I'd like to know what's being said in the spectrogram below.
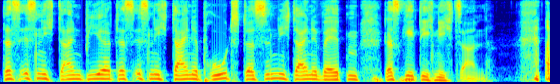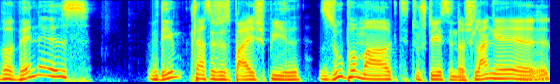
das ist nicht dein Bier, das ist nicht deine Brut, das sind nicht deine Welpen, das geht dich nichts an. Aber wenn es, wir nehmen klassisches Beispiel, Supermarkt, du stehst in der Schlange, äh,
